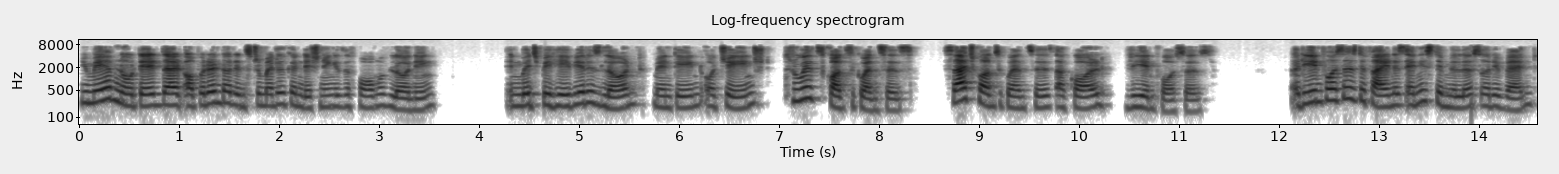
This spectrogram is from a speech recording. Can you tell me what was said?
You may have noted that operant or instrumental conditioning is a form of learning in which behavior is learned, maintained, or changed through its consequences. Such consequences are called reinforcers. A reinforcer is defined as any stimulus or event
